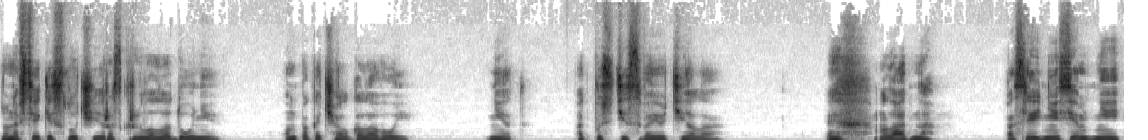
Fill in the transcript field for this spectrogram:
но на всякий случай раскрыла ладони. Он покачал головой. Нет, отпусти свое тело. Эх, ладно. Последние семь дней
